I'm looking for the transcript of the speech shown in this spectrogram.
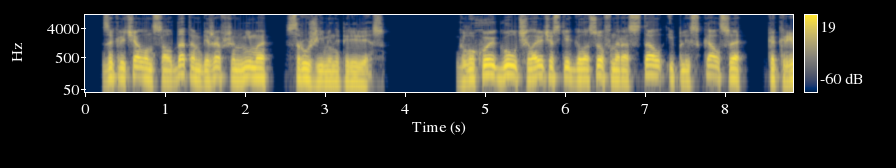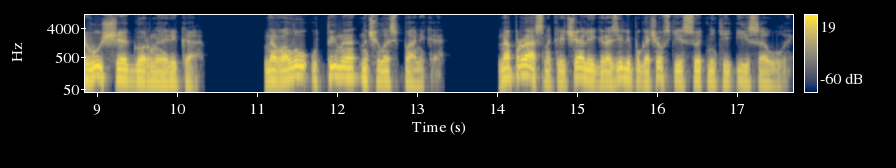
— закричал он солдатам, бежавшим мимо с ружьями наперевес. Глухой гул человеческих голосов нарастал и плескался, как ревущая горная река. На валу у тына началась паника. Напрасно кричали и грозили пугачевские сотники и Исаулы.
